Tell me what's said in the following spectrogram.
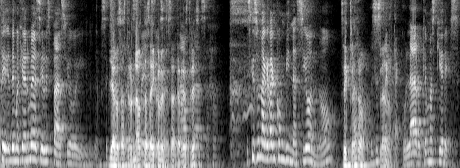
de, de imaginarme así el espacio y los, Y a los astronautas ahí con los extraterrestres, extraterrestres. ajá. Es que es una gran combinación, ¿no? Sí, claro. Es claro. espectacular. ¿Qué más quieres?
